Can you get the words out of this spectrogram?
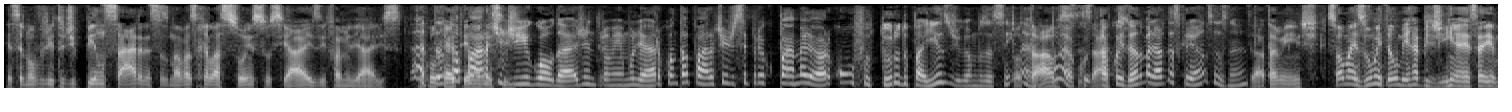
esse novo jeito de pensar nessas novas relações sociais e familiares. É, tanto a parte nesse- de igualdade entre homem e mulher, quanto a parte de se preocupar melhor com o futuro do país, digamos assim, Total, né? Pô, é, tá cuidando melhor das crianças, né? Exatamente. Só mais uma, então, bem rapidinha. Essa aí uh,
